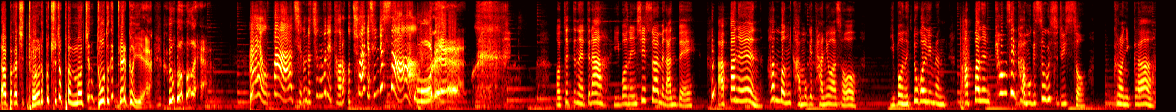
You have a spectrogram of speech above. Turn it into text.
아빠같이 더럽고 추잡한 멋진 도둑이 될 거야. 아이, 오빠, 지금도 충분히 더럽고 추하게 생겼어. 뭐래? 어쨌든 얘들아, 이번엔 실수하면 안 돼. 아빠는 한 번 감옥에 다녀와서 이번에 또 걸리면 아빠는 평생 감옥에 썩을 수도 있어. 그러니까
